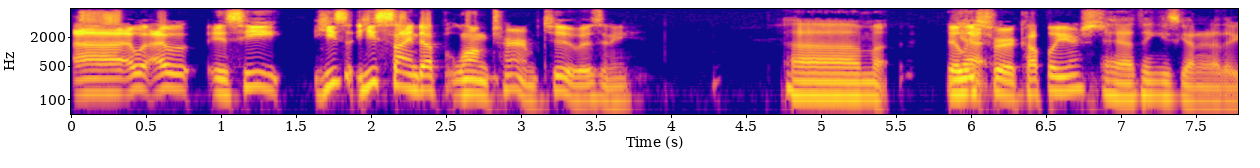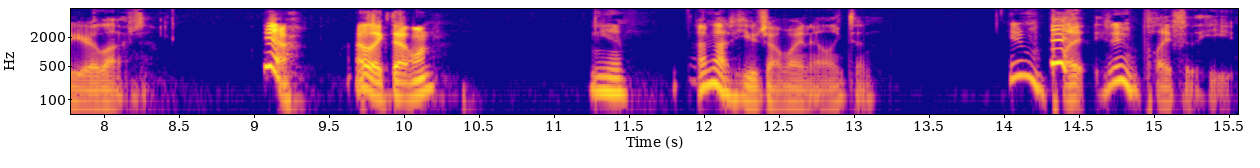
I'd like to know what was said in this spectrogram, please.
I, I is he? He's he's signed up long term too, isn't he? Um, At Yeah. least for a couple years. yeah, I think he's got another year left. Yeah, I like that one. Yeah, I'm not huge on Wayne Ellington. He didn't even play. He didn't even play for the Heat.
